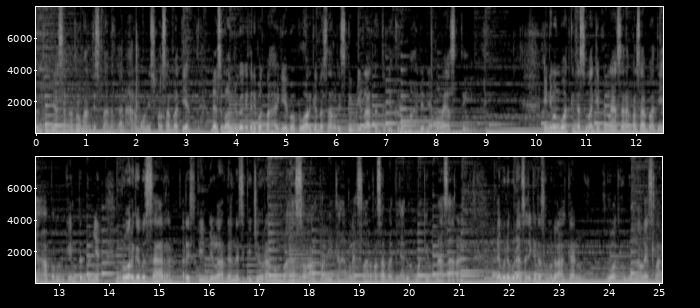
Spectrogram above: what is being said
tentunya sangat romantis banget dan harmonis persahabat ya. Dan semalam juga kita dibuat bahagia bahwa keluarga besar Rizky Bilar tentunya ke rumah Dedek Lesti ini membuat kita semakin penasaran persahabat ya Apa mungkin tentunya keluarga besar Rizky Bilar dan Lesti Kejora membahas soal pernikahan Leslar Persahabat ya? Aduh makin penasaran. Dan mudah-mudahan saja kita semua doakan buat hubungan Leslar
